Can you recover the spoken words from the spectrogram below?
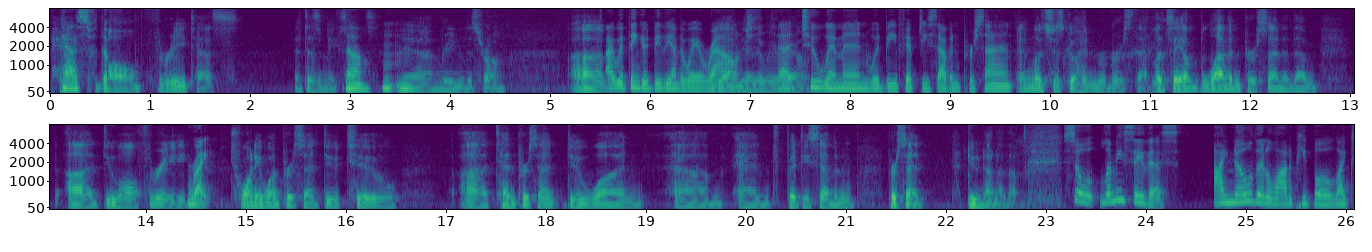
Pass the- all three tests. That doesn't make No, sense. mm-mm. Yeah, I'm reading this wrong. I would think it would be the other way around. Yeah, other way that around. two women would be 57%. And let's just go ahead and reverse that. Let's say 11% of them uh, do all three. Right. 21% do two, uh, 10% do one, um, and 57% do none of them. So let me say this. I know that a lot of people like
